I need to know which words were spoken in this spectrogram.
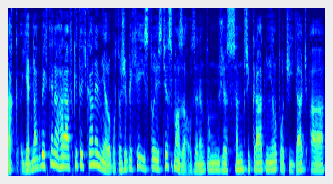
tak jednak bych ty nahrávky teďka neměl, protože bych je jisto jistě smazal, vzhledem tomu, že jsem třikrát měnil počítač a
